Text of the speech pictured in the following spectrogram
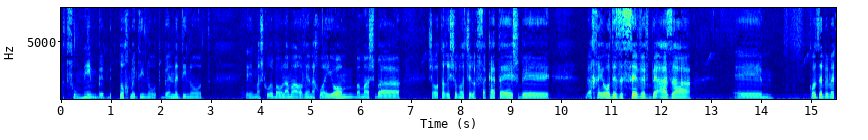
עצומים בתוך מדינות, בין מדינות, מה שקורה בעולם הערבי. אנחנו היום, ממש בשעות הראשונות של הפסקת האש, אחרי עוד איזה סבב בעזה. כל זה באמת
